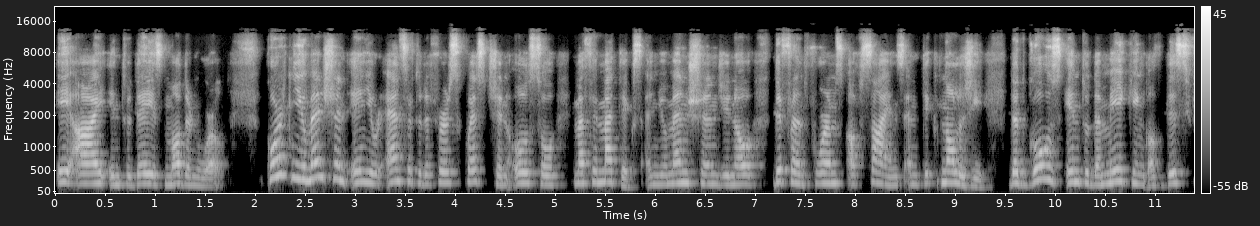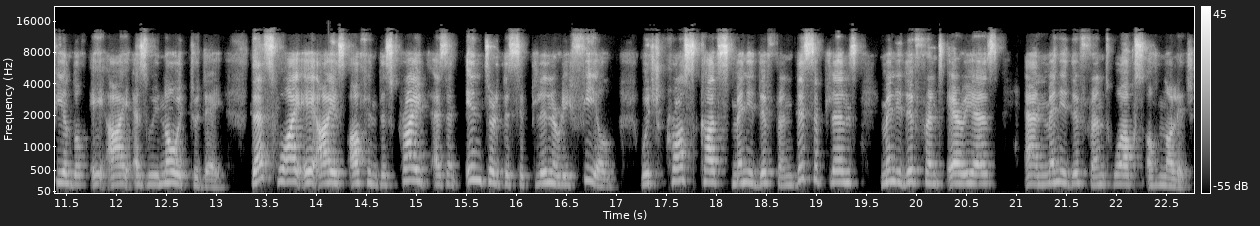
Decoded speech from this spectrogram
AI in today's modern world. Courtney, you mentioned in your answer to the first question also mathematics, and you mentioned, you know, different forms of science and technology that goes into the making of this field of AI as we know it today. That's why AI is often described as an interdisciplinary field, which cross-cuts many different disciplines, many different areas, and many different walks of knowledge.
